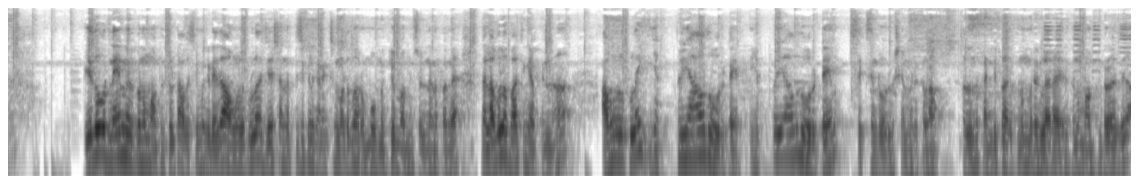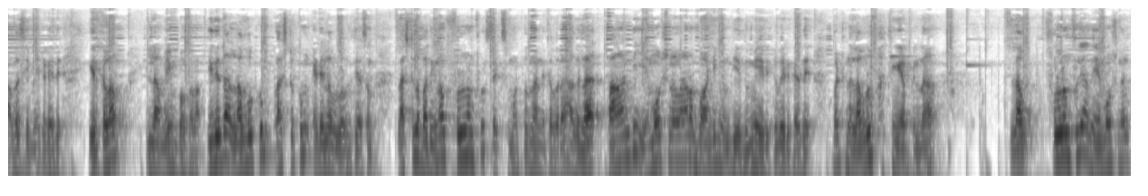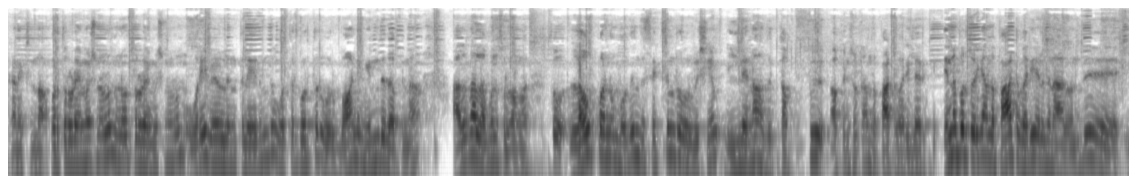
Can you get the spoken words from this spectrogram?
ஏதோ ஒரு நேம் இருக்கணும் அப்படின்னு சொல்லிட்டு அவசியமே கிடையாது. அவங்களுக்குள்ள ஜஸ்ட் அந்த ஃபிசிக்கல் கனெக்ஷன் மட்டும்தான் ரொம்ப முக்கியம் அப்படின்னு சொல்லி நினைப்பாங்க. இந்த லவ்வில் பார்த்தீங்க அப்படின்னா அவங்களுக்குள்ள எப்பயாவது ஒரு டைம் எப்பயாவது ஒரு டைம் செக்ஸ்ன்ற ஒரு விஷயம் இருக்கலாம். அது வந்து கண்டிப்பாக இருக்கணும் ரெகுலராக இருக்கணும் அப்படின்றது அவசியமே கிடையாது. இருக்கலாம். இல்லாமையும் போகலாம். இதுதான் லவ்வுக்கும் லஸ்ட்டுக்கும் இடையில உள்ள வித்தியாசம். லஸ்ட்டில் பார்த்தீங்கன்னா ஃபுல் அண்ட் ஃபுல் செக்ஸ் மட்டும்தானே தவிர அதில் தாண்டி எமோஷ்னலான பாண்டிங் வந்து எதுவுமே இருக்கவே இருக்காது. பட் இந்த லவ்வில் பார்த்தீங்க அப்படின்னா லவ் ஃபுல் அண்ட் ஃபுல்லி அந்த எமோஷனல் கனெக்ஷன் தான். ஒருத்தரோட எமோஷனலும் இன்னொருத்தரோட எமோஷனலும் ஒரே வேவ் லென்த்தில் இருந்து ஒருத்தருக்கு ஒருத்தர் ஒரு பாண்டிங் இருந்தது அப்படின்னா அதுதான் லவ்னு சொல்லுவாங்க. ஸோ லவ் பண்ணும்போது இந்த செக்ஸுன்ற ஒரு விஷயம் இல்லைன்னா அது தப்பு அப்படின்னு சொல்லிட்டு அந்த பாட்டு வரியில் இருக்குது என்னை பொறுத்த வரைக்கும் அந்த பாட்டு வரி எழுதின ஆள் வந்து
